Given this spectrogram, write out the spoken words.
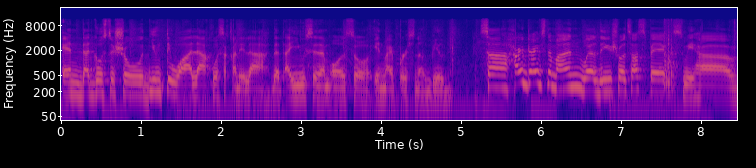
And that goes to show yung tiwala ko sa kanila that I use them also in my personal build. Sa hard drives naman, well, the usual suspects, we have,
